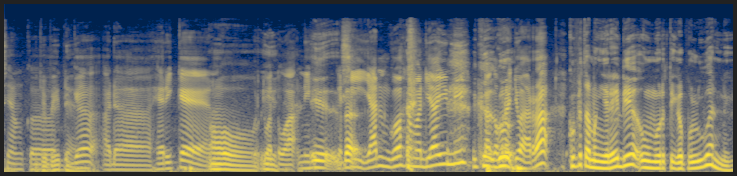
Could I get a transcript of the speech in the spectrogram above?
yang ketiga ada Harry Kane. Oh, iya. tua-tua nih. Iya, Kesian gua sama dia ini. Kagak gua- pernah juara. Gue pertama ngira dia umur 30-an nih.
